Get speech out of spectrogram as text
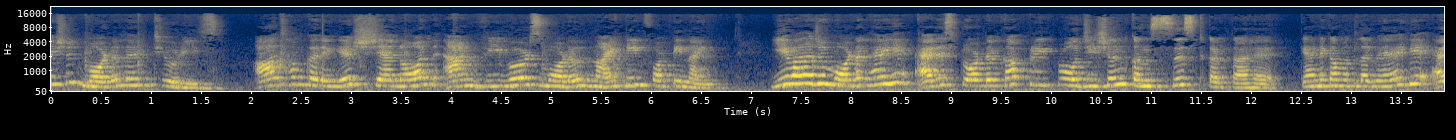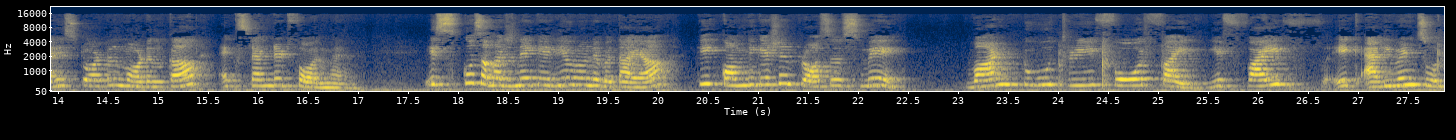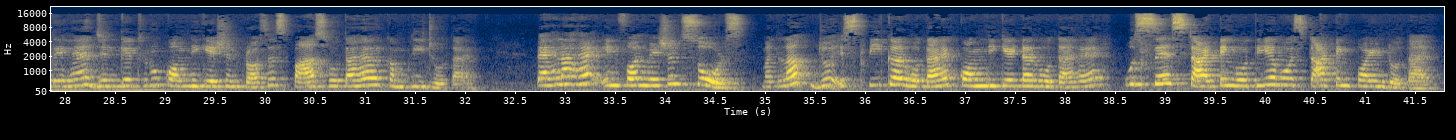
Communication model and theories आज हम करेंगे शेनॉन एंड वीवर्स मॉडल 1949 ये वाला जो मॉडल है, ये एरिस्टोटल का प्रीपोजिशन कंसिस्ट करता है। कहने का मतलब है, ये एरिस्टोटल मॉडल का एक्सटेंडेड फॉर्म है। इसको समझने के लिए उन्होंने बताया कि कम्युनिकेशन प्रोसेस में one two three four five ये फाइव एक एलिमेंट्स होते हैं जिनके थ्रू कम्युनिकेशन प्रोसेस पास होता है और कंप्लीट होता है। पहला है इंफॉर्मेशन सोर्स मतलब जो स्पीकर होता है कम्युनिकेटर होता है, उससे स्टार्टिंग होती है, वो स्टार्टिंग पॉइंट होता है।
